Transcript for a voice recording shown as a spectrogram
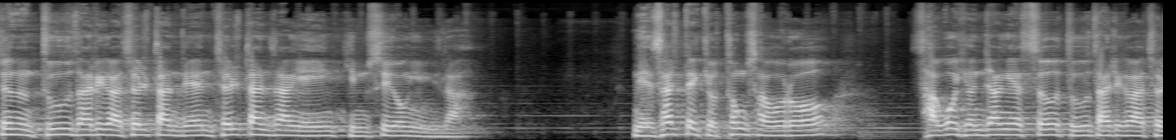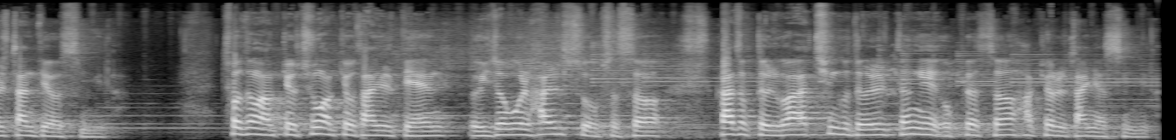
저는 두 다리가 절단된 절단장애인 김수용입니다. 4살 때 교통사고로 사고 현장에서 두 다리가 절단되었습니다. 초등학교, 중학교 다닐 땐 의족을 할 수 없어서 가족들과 친구들 등에 업혀서 학교를 다녔습니다.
